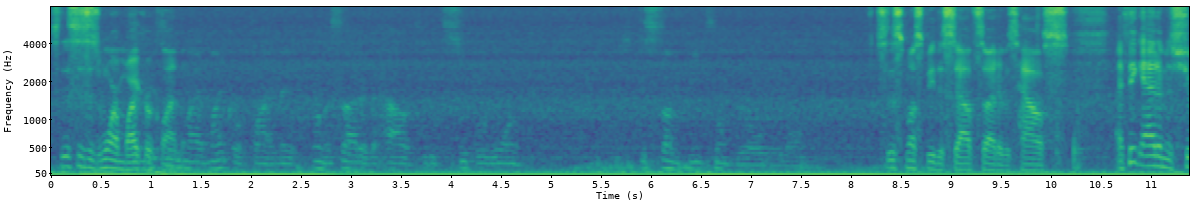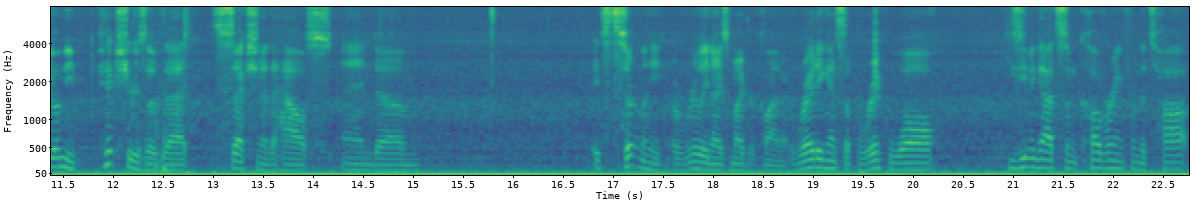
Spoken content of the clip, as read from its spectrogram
So this is his warm microclimate. My microclimate on the side of the house. It gets super warm. The sun beats on day long. So this must be the south side of his house. I think Adam has shown me pictures of that section of the house, and um, it's certainly a really nice microclimate. Right against a brick wall. He's even got some covering from the top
